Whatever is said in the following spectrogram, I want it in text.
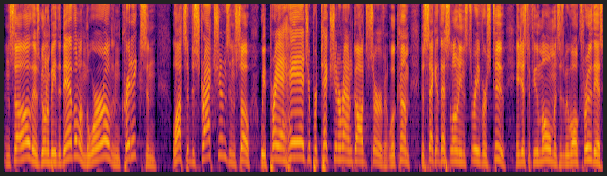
And so there's going to be the devil and the world and critics and lots of distractions. And so we pray a hedge of protection around God's servant. We'll come to Second Thessalonians 3, verse 2 in just a few moments as we walk through this.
